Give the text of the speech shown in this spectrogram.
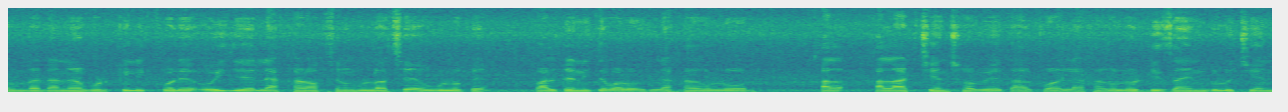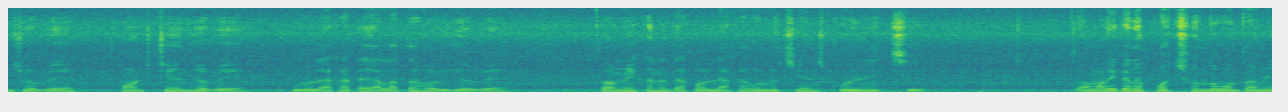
তোমরা ডানের ওপর ক্লিক করে ওই যে লেখার অপশানগুলো আছে, ওগুলোকে পাল্টে নিতে পারো। লেখাগুলোর কালার চেঞ্জ হবে, তারপর লেখাগুলোর ডিজাইনগুলো চেঞ্জ হবে ফন্ট চেঞ্জ হবে, পুরো লেখাটাই আলাদা হয়ে যাবে। তো আমি এখানে দেখো লেখাগুলো চেঞ্জ করে নিচ্ছি। তো আমার এখানে পছন্দ মতো আমি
